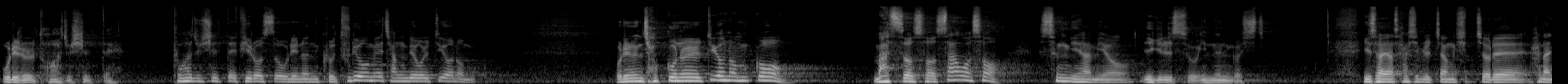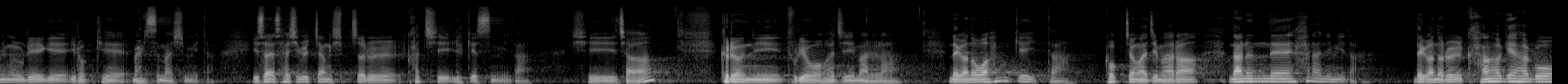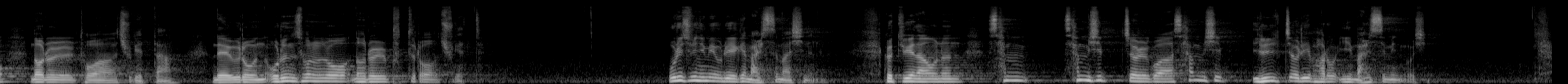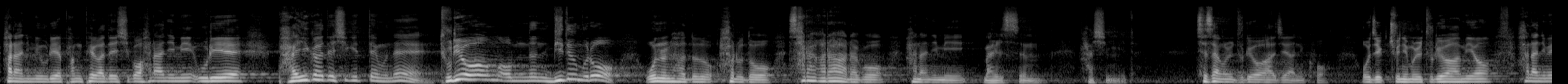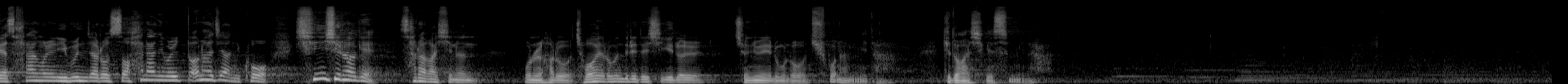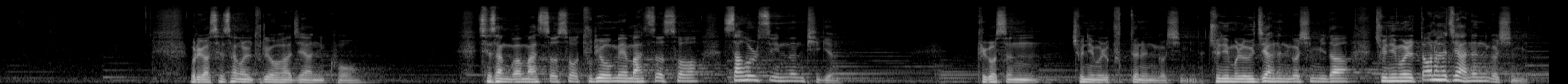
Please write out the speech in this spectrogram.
우리를 도와주실 때, 도와주실 때 비로소 우리는 그 두려움의 장벽을 뛰어넘고, 우리는 적군을 뛰어넘고, 맞서서 싸워서 승리하며 이길 수 있는 것이죠. 이사야 41장 10절에 하나님은 우리에게 이렇게 말씀하십니다. 이사야 41장 10절을 같이 읽겠습니다. 시작. 그러니 두려워하지 말라. 내가 너와 함께 있다. 걱정하지 마라. 나는 내 하나님이다. 내가 너를 강하게 하고 너를 도와주겠다. 내 의로운 오른손으로 너를 붙들어 주겠다. 우리 주님이 우리에게 말씀하시는 그 뒤에 나오는 3, 30절과 31절이 바로 이 말씀인 것입니다. 하나님이 우리의 방패가 되시고 하나님이 우리의 바위가 되시기 때문에 두려움 없는 믿음으로 오늘 하루도, 하루도 살아가라 라고 하나님이 말씀하십니다. 세상을 두려워하지 않고 오직 주님을 두려워하며 하나님의 사랑을 입은 자로서 하나님을 떠나지 않고 신실하게 살아가시는 오늘 하루 저와 여러분들이 되시기를 주님의 이름으로 축원합니다. 기도하시겠습니다. 우리가 세상을 두려워하지 않고 세상과 맞서서 두려움에 맞서서 싸울 수 있는 비결 그것은 주님을 붙드는 것입니다. 주님을 의지하는 것입니다. 주님을 떠나지 않은 것입니다.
